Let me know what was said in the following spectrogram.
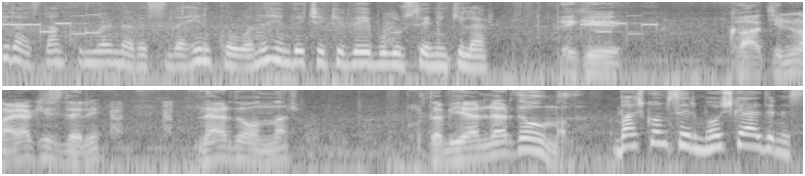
Birazdan kumların arasında hem kovanı hem de çekirdeği bulur seninkiler. Peki katilin ayak izleri? Nerede onlar? Burada bir yerlerde olmalı. Başkomiserim hoş geldiniz.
